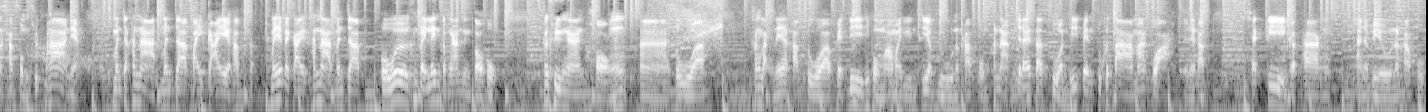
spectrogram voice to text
นะครับ ผมชุดผ้าเนี่ย มันจะขนาดมันจะไปไกลอะครับ ไม่ใช่ไปไกลขนาดมันจะโอเวอร์ขึ้นไปเล่นกับงาน1ต่อ6 ก็คืองานของอตัวข้างหลังเนี่ยครับ ตัวเฟดดี้ที่ผมเอามายืนเทียบดูนะครับ ผมขนาดมันจะได้สัดส่วนที่เป็นตุ๊กตามากกว่าเห็นไหมครับแช็กกี้กับทางอานาเบลนะครับ ผม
